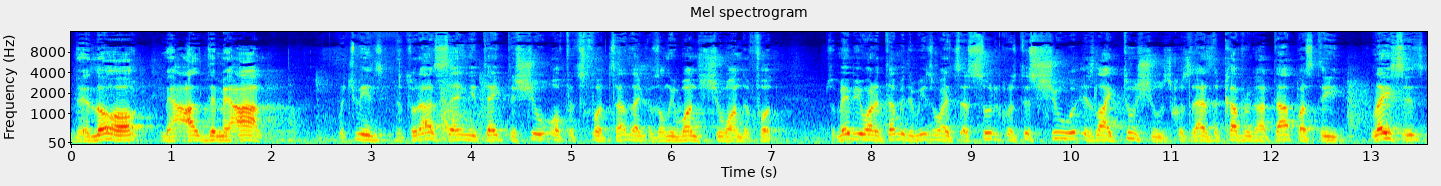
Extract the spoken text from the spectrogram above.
velo me'al de me'al, which means the Torah is saying you take the shoe off its foot. Sounds like there's only one shoe on the foot. So maybe you want to tell me the reason why it's a suit because this shoe is like two shoes because it has the covering on top plus the laces,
